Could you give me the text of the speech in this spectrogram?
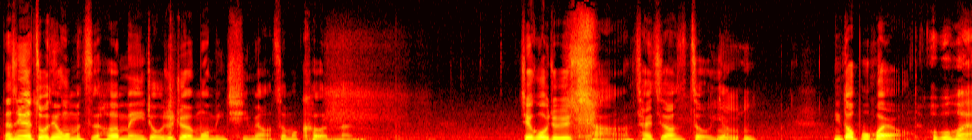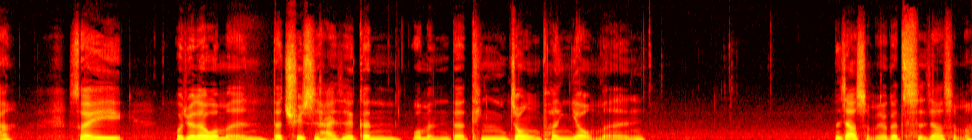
但是因为昨天我们只喝美酒，我就觉得莫名其妙，怎么可能？结果我就去查，才知道是这样。嗯，你都不会哦？我不会啊，所以我觉得我们的趣事还是跟我们的听众朋友们，那叫什么？有个词叫什么？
